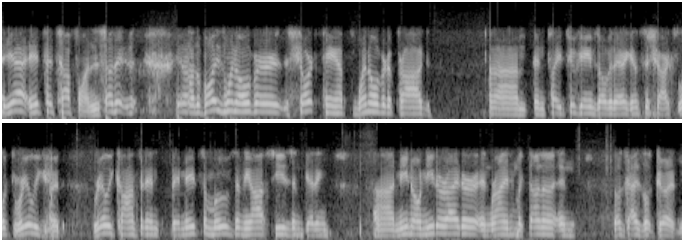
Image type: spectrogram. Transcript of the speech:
Yeah, it's a tough one. So, they, you know, the boys went over short camp, went over to Prague, um, and played two games over there against the Sharks. Looked really good, really confident. They made some moves in the off season, getting uh, Nino Niederreiter and Ryan McDonagh, and those guys look good.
